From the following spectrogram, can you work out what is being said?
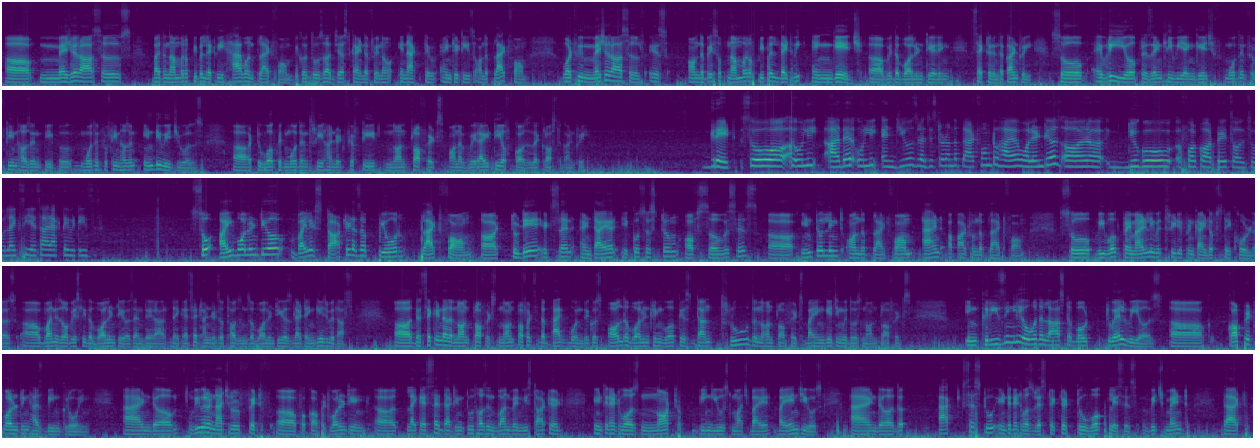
uh, measure ourselves by the number of people that we have on platform because those are just kind of you know inactive entities on the platform. What we measure ourselves is on the base of number of people that we engage uh, with the volunteering sector in the country. So every year presently we engage more than 15000 people more than 15000 individuals uh, to work with more than 350 non-profits on a variety of causes across the country Great. So, only are there only NGOs registered on the platform to hire volunteers, or uh, do you go for corporates also, like CSR activities? So, iVolunteer while it started as a pure platform. Uh, today, it's an entire ecosystem of services uh, interlinked on the platform and apart from the platform. So we work primarily with three different kind of stakeholders. Uh, one is obviously the volunteers, and there are, like I said, hundreds of thousands of volunteers that engage with us. Uh, the second are the non-profits. Non-profits are the backbone because all the volunteering work is done through the non-profits by engaging with those non-profits. Increasingly over the last about 12 years, uh, corporate volunteering has been growing and um, we were a natural fit uh, for corporate volunteering. Uh, like I said, that in 2001 when we started, internet was not being used much by by NGOs, and uh, the access to internet was restricted to workplaces, which meant that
